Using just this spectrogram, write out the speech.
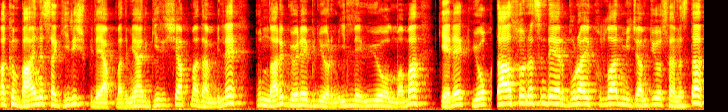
bakın Binance'a giriş bile yapmadım. Yani giriş yapmadan bile bunları görebiliyorum. İlle üye olmama gerek yok. Daha sonrasında eğer burayı kullanmayacağım diyorsanız da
